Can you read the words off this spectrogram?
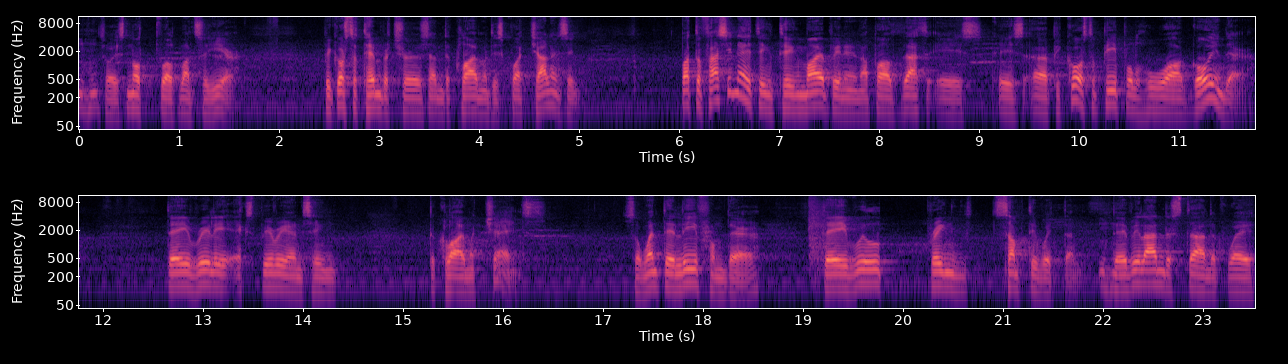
Mm-hmm. So it's not 12 months a year because the temperatures and the climate is quite challenging. But the fascinating thing, my opinion, about that is, is uh, because the people who are going there, they really experiencing the climate change. So when they leave from there, they will bring something with them. Mm-hmm. They will understand that way.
